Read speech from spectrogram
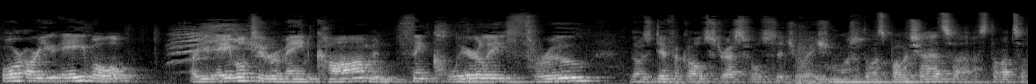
Or are you able are you able to remain calm and think clearly through those difficult, stressful situations? Может, у вас получается оставаться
